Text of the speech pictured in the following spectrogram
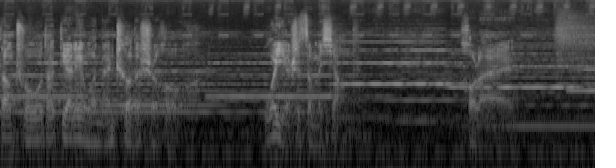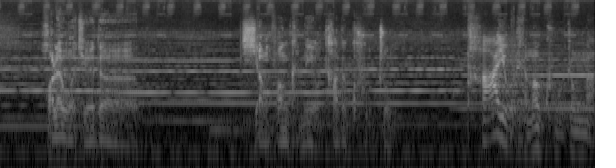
当初他电令我南撤的时候，我也是这么想的。后来，后来我觉得蒋方肯定有他的苦衷。他有什么苦衷啊？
